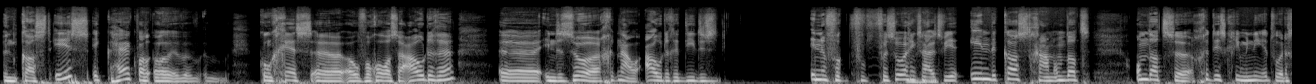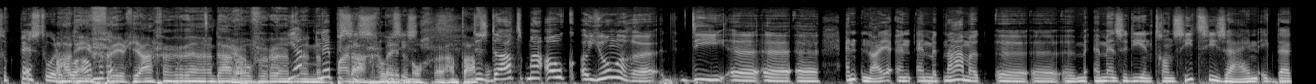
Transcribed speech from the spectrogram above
een kast is. Ik, hè, ik was, eh, congres eh, over roze ouderen. in de zorg, nou, ouderen die dus in een ver- ver- verzorgingshuis weer in de kast gaan. Omdat, omdat ze gediscrimineerd worden, gepest We worden door hadden hier. Freek Jager eh, daarover eh, Ja, een nee, paar precies, dagen geleden precies. nog eh, aan tafel. Dus dat, maar ook jongeren die. en, nou ja, en, en met name mensen die in transitie zijn. Ik, daar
